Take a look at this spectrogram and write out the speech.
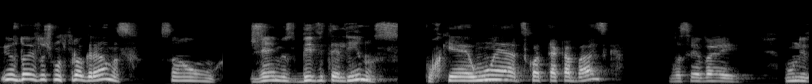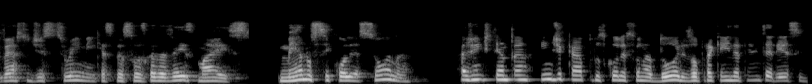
E os dois últimos programas são gêmeos bivitelinos, porque um é a discoteca básica, você vai um universo de streaming que as pessoas cada vez mais menos se coleciona, a gente tenta indicar para os colecionadores ou para quem ainda tem interesse de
